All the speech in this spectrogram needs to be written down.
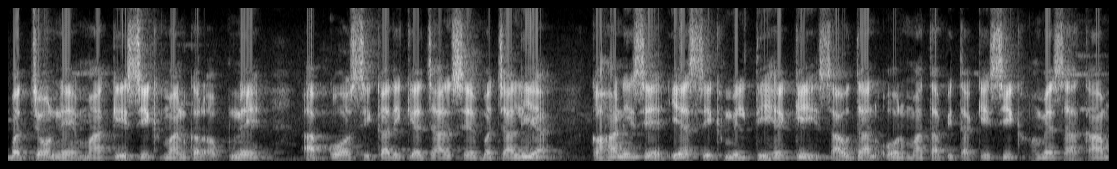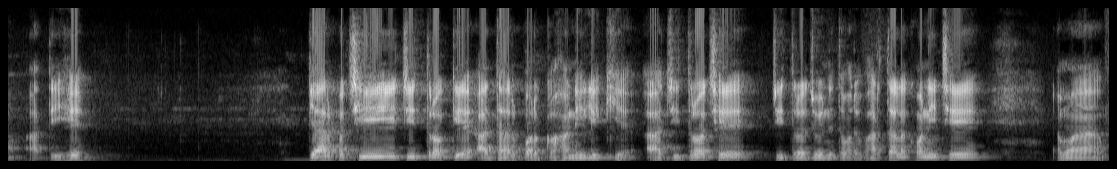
बच्चों ने माँ की सीख मानकर अपने आप को शिकारी के जाल से बचा लिया कहानी से यह सीख मिलती है कि सावधान और माता पिता की सीख हमेशा काम आती है ત્યાર પછી ચિત્ર કે આધાર પર કહાની લીખીએ આ ચિત્ર છે ચિત્ર જોઈને તમારે વાર્તા લખવાની છે એમાં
